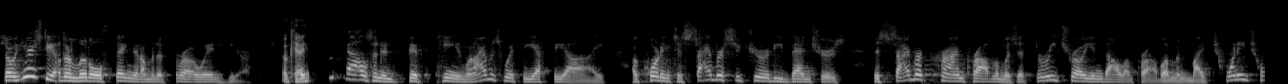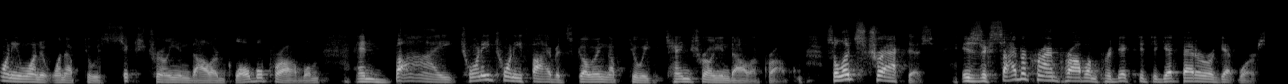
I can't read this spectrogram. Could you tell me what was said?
So here's the other little thing that I'm going to throw in here. Okay. In 2015, when I was with the FBI, according to Cybersecurity Ventures, the cybercrime problem was a $3 trillion problem. And by 2021, it went up to a $6 trillion global problem. And by 2025, it's going up to a $10 trillion problem. So let's track this. Is the cybercrime problem predicted to get better or get worse?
